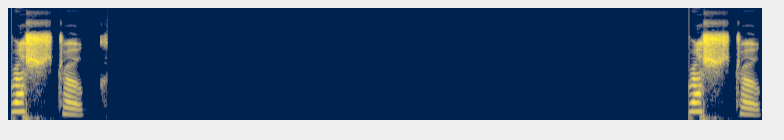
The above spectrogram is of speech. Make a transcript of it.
Brushstroke. Brushstroke.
